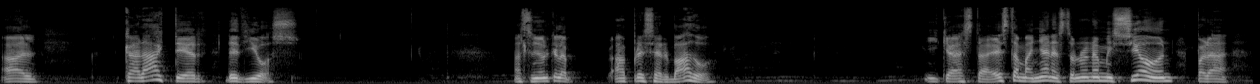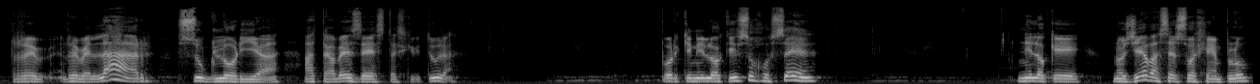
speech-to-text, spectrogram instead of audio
al carácter de Dios. al Señor que la ha preservado y que hasta esta mañana está en una misión para revelar su gloria a través de esta escritura. Porque ni lo que hizo José, ni lo que nos lleva a ser su ejemplo,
